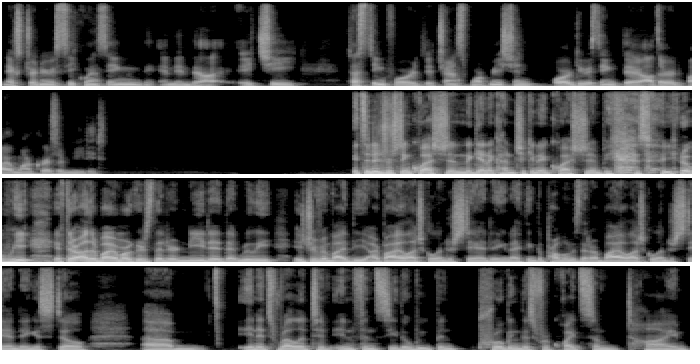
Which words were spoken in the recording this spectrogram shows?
next generation sequencing and then the HE testing for the transformation, or do you think the other biomarkers are needed? It's an interesting question, again, a kind of chicken egg question because you know we, if there are other biomarkers that are needed, that really is driven by the our biological understanding, and I think the problem is that our biological understanding is still um, in its relative infancy, though we've been probing this for quite some time.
